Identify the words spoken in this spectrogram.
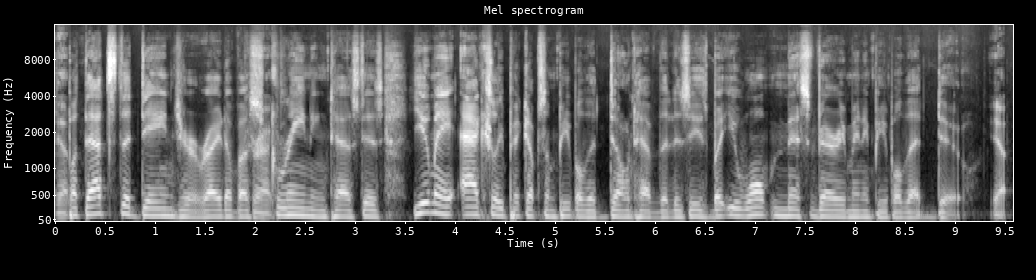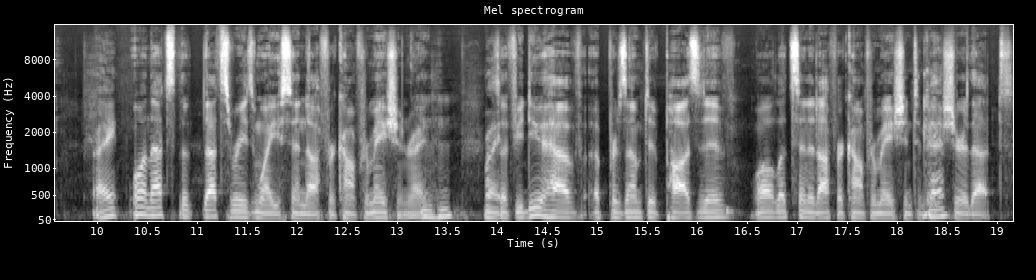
Yep. But that's the danger, right, of a Correct. screening test is you may actually pick up some people that don't have the disease, but you won't miss very many people that do, Yep. Right? Well, and that's the that's the reason why you send off for confirmation, right? Mm-hmm. Right. So if you do have a presumptive positive, well, let's send it off for confirmation to Okay. make sure that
